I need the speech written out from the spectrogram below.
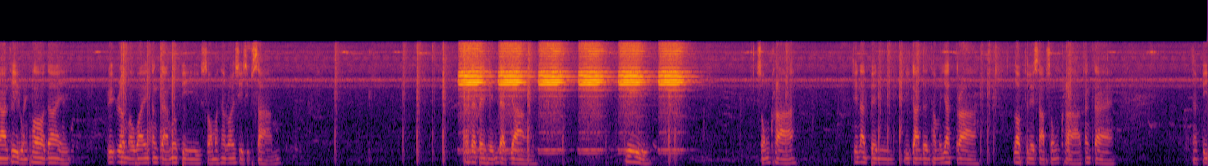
งานที่หลวงพ่อได้ริเริ่มเอาไว้ตั้งแต่เมื่อปี 2543ท่านได้ไปเห็นแบบอย่าง ที่สงขลาที่นั่นเป็นมีการเดินธรรมยาตรารอบทะเลสาบสงขลาตั้งแต่ปี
